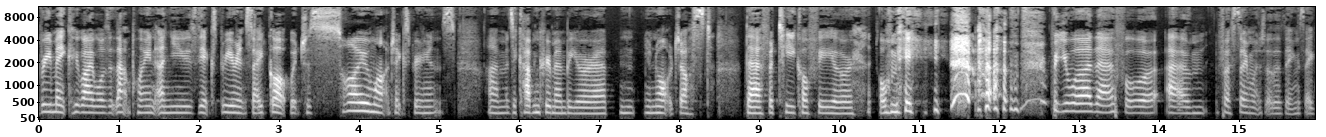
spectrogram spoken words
remake who I was at that point and use the experience I got, which is so much experience. Um, as a cabin crew member, you're uh, you're not just there for tea, coffee, or or me, um, but you are there for um, for so much other things like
